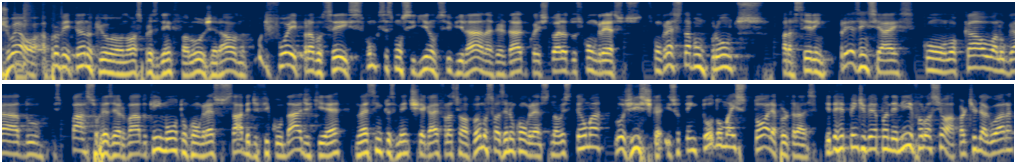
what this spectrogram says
Joel, aproveitando que o nosso presidente falou, Geraldo, como que foi para vocês? Como que vocês conseguiram se virar, na verdade, com a história dos congressos? Os congressos estavam prontos para serem presenciais, com local alugado, espaço reservado. Quem monta um congresso sabe a dificuldade que é. Não é simplesmente chegar e falar assim, ó, vamos fazer um congresso. Não, isso tem uma logística, isso tem toda uma história por trás. E de repente veio a pandemia e falou assim, ó, a partir de agora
